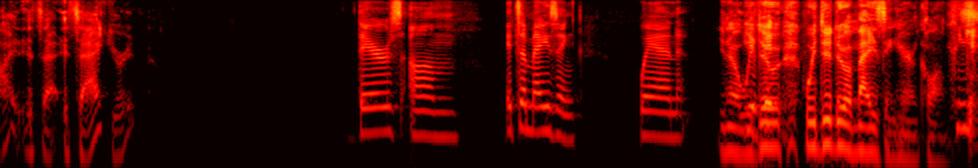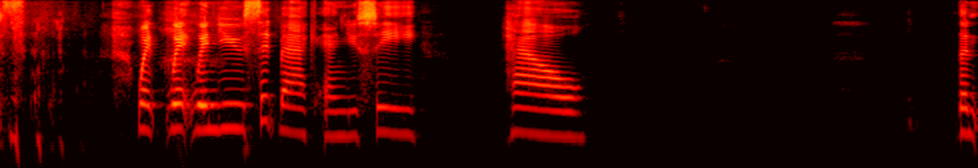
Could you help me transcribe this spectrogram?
right? It's a, it's accurate. There's, um, it's amazing when You know, we do been- we do do amazing here in Columbus. yes. when when when you sit back and you see how the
